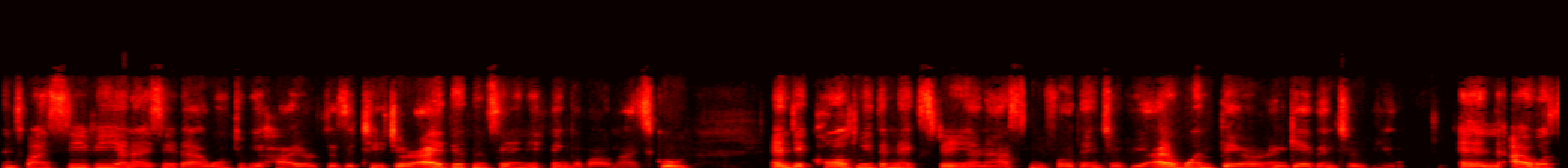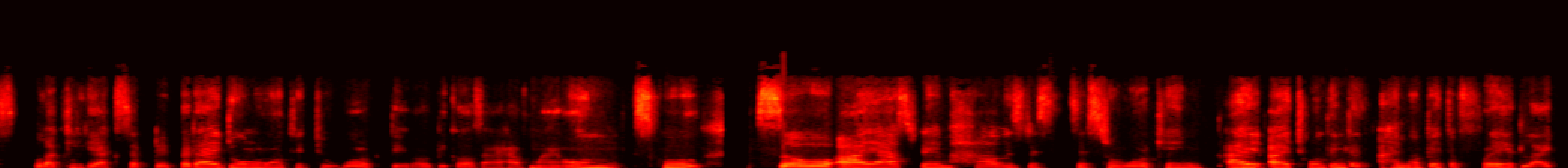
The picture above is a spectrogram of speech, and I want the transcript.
sent my CV and I said I want to be hired as a teacher. I didn't say anything about my school. And they called me the next day and asked me for the interview. I went there and gave interview and i was luckily accepted but i don't want it to work there because i have my own school. So i asked him how is this system working? I, I told him that i'm a bit afraid like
